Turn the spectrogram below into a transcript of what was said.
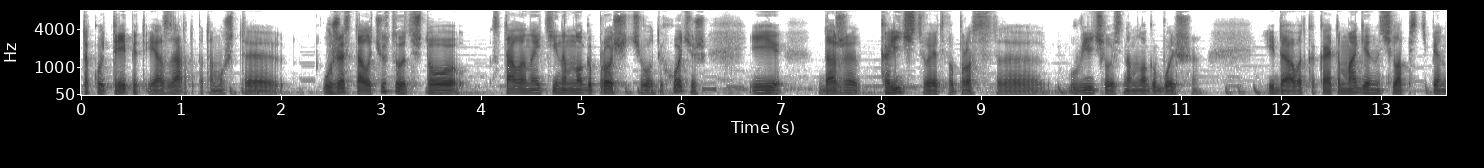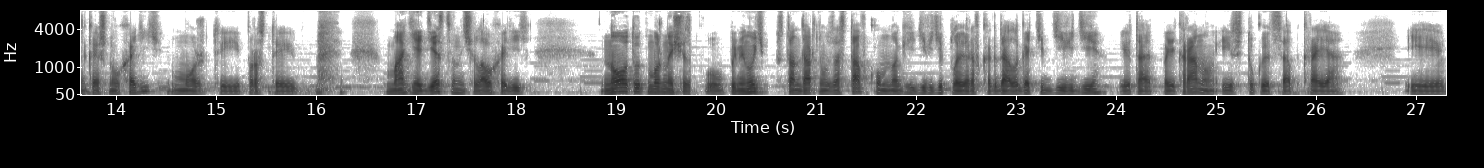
такой трепет и азарт, потому что уже стало чувствоваться, что стало найти намного проще, чего ты хочешь, и даже количество этого просто увеличилось намного больше. И да, вот какая-то магия начала постепенно, конечно, уходить, может, и просто магия детства начала уходить. Но тут можно еще упомянуть стандартную заставку у многих DVD-плееров, когда логотип DVD летает по экрану и стукается об края. И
